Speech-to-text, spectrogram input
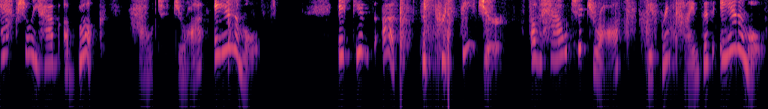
I actually have a book, How to Draw Animals. It gives us the procedure of how to draw different kinds of animals.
